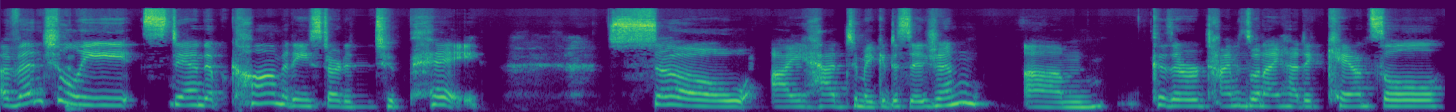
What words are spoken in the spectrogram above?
eventually, stand up comedy started to pay. So I had to make a decision because there were times when I had to cancel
